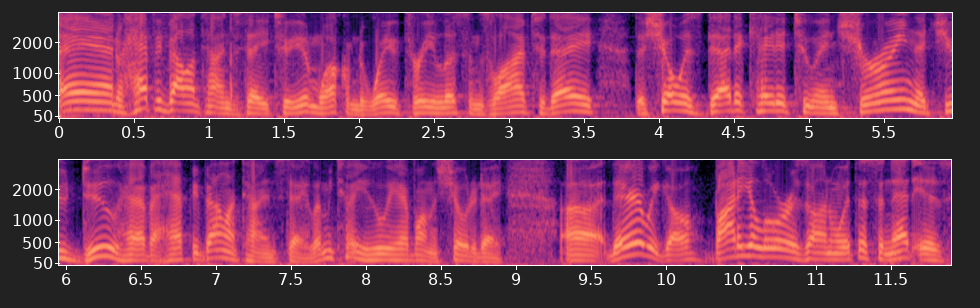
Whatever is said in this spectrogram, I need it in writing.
And happy Valentine's Day to you, and welcome to Wave 3 Listens Live. Today, the show is dedicated to ensuring that you do have a happy Valentine's Day. Let me tell you who we have on the show today. Uh, there we go. Body Allure is on with us, and that is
